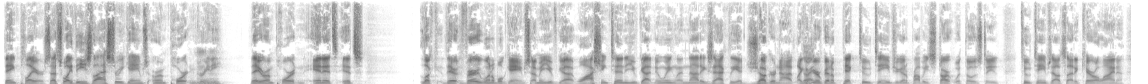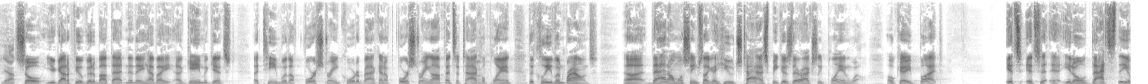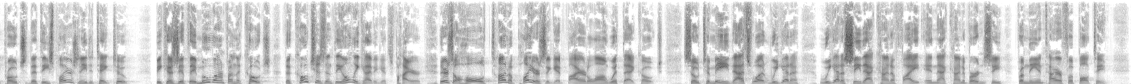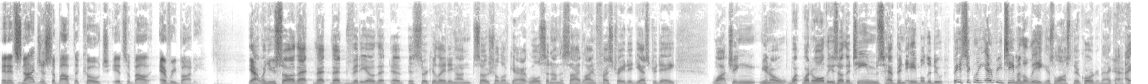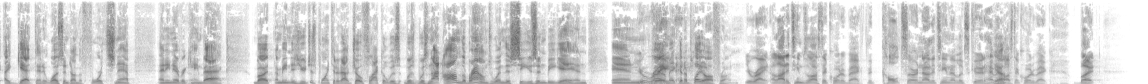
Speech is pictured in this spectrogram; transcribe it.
dang players. That's why these last three games are important, mm-hmm. Greeny. They are important, and it's it's look they're very winnable games. I mean, you've got Washington and you've got New England. Not exactly a juggernaut. Like Right. if you're going to pick two teams, you're going to probably start with those two two teams outside of Carolina. Yeah. So you got to feel good about that. And then they have a, a game against a team with a four string quarterback and a four string offensive tackle playing, the Cleveland Browns. Uh, that almost seems like a huge task because they're actually playing well. Okay. But it's it's uh, you know that's the approach that these players need to take too. Because if they move on from the coach, the coach isn't the only guy that gets fired. There's a whole ton of players that get fired along with that coach. So to me, that's what we gotta we gotta see that kind of fight and that kind of urgency from the entire football team. And it's not just about the coach; it's about everybody. Yeah, when you saw that that that video that uh, is circulating on social of Garrett Wilson on the sideline, frustrated yesterday, watching you know what what all these other teams have been able to do. Basically, every team in the league has lost their quarterback. Yeah. I, I, get that it wasn't on the fourth snap and he never yeah. came back. But I mean, as you just pointed it out, Joe Flacco was was was not on the Browns when this season began, and You're right. they're making a playoff run. You're right. A lot of teams lost their quarterback. The Colts are another team that looks good, haven't yeah. lost their quarterback, but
